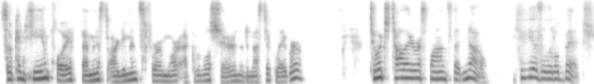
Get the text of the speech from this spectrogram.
So, can he employ feminist arguments for a more equitable share in the domestic labor? To which Talia responds that no, he is a little bitch.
